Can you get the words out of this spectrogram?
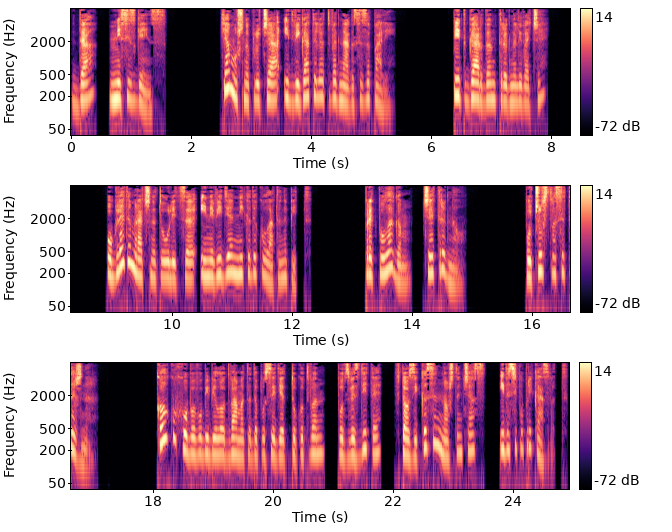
Да, мисис Гейнс. Тя мушна ключа и двигателят веднага се запали. Пит Гардън тръгна ли вече? Огледа мрачната улица и не видя никъде колата на Пит. Предполагам, че е тръгнал. Почувства се тъжна. Колко хубаво би било двамата да поседят тук отвън, под звездите, в този късен нощен час, и да си поприказват.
